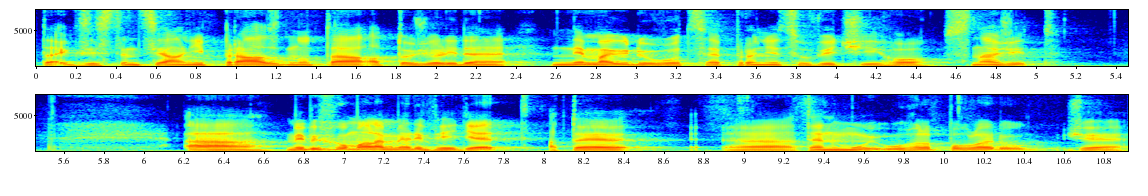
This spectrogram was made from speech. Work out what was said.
ta existenciální prázdnota a to, že lidé nemají důvod se pro něco většího snažit. A my bychom ale měli vědět, a to je Eh, ten můj úhel pohledu, že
